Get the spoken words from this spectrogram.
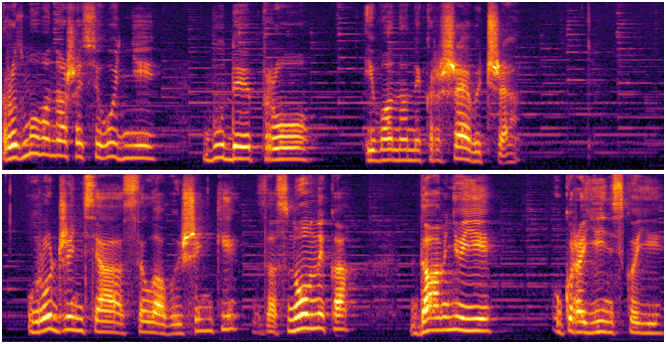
Розмова наша сьогодні буде про Івана Некрашевича, уродженця села Вишеньки, засновника давньої української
